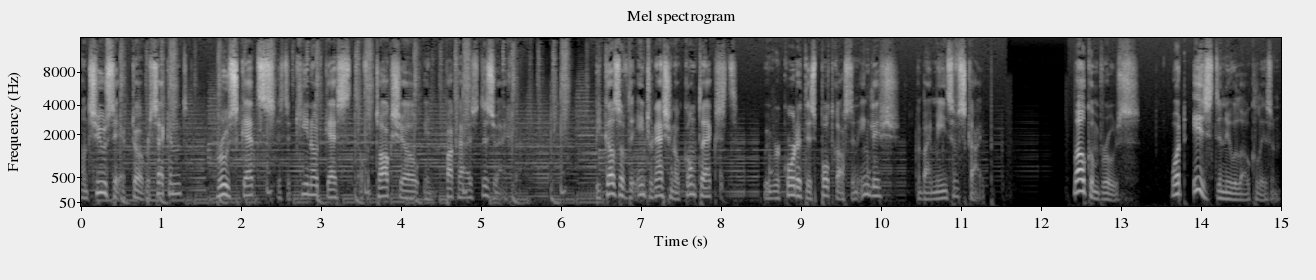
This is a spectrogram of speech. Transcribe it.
On Tuesday, October 2nd, Bruce Katz is the keynote guest of a talk show in Pakhuis de Zwijger. Because of the international context, we recorded this podcast in English and by means of Skype. Welcome, Bruce. What is the new localism?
